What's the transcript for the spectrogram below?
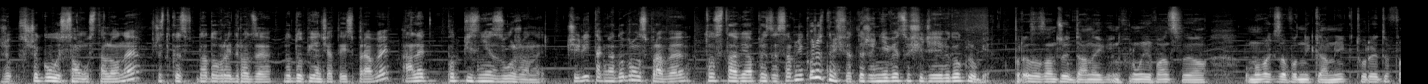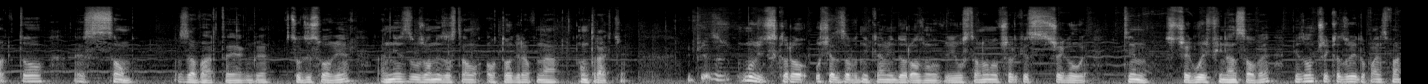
że szczegóły są ustalone, wszystko jest na dobrej drodze do dopięcia tej sprawy, ale podpis nie jest złożony. Czyli tak na dobrą sprawę to stawia prezesa w niekorzystnym świetle, że nie wie, co się dzieje w jego klubie. Prezes Andrzej Danek informuje Was o umowach z zawodnikami, które de facto e, są zawarte jakby w cudzysłowie, a nie złożony został autograf na kontrakcie. I prezes mówi, skoro usiadł z zawodnikami do rozmów i ustalono wszelkie szczegóły, tym szczegóły finansowe, więc on przekazuje do Państwa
